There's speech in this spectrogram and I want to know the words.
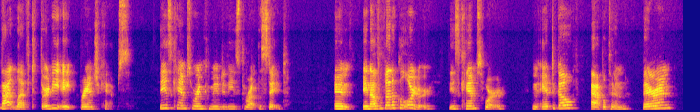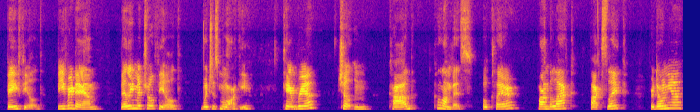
That left 38 branch camps. These camps were in communities throughout the state. And in alphabetical order, these camps were in Antigo, Appleton, Barron, Bayfield, Beaver Dam, Billy Mitchell Field, which is Milwaukee, Cambria, Chilton, Cobb, Columbus, Eau Claire, Fond du Lac, Fox Lake, Fredonia,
